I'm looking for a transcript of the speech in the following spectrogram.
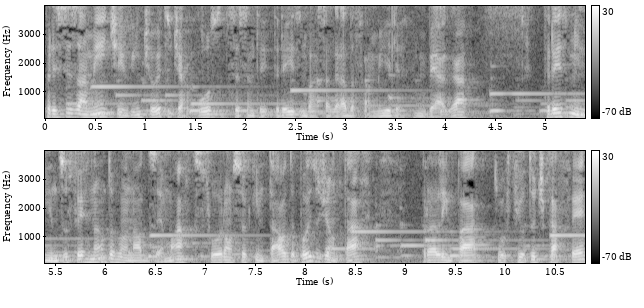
Precisamente em 28 de agosto de 63, no bairro Sagrada Família, em BH, Três meninos, o Fernando, o Ronaldo e o Zé Marcos, foram ao seu quintal depois do jantar para limpar o filtro de café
